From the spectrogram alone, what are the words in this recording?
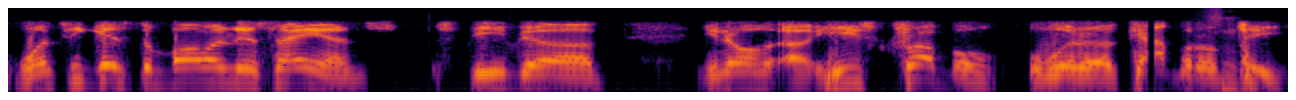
once he gets the ball in his hands, Steve, uh, you know, uh, he's trouble with a capital hmm. T.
